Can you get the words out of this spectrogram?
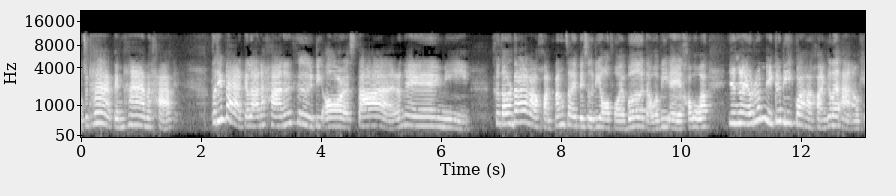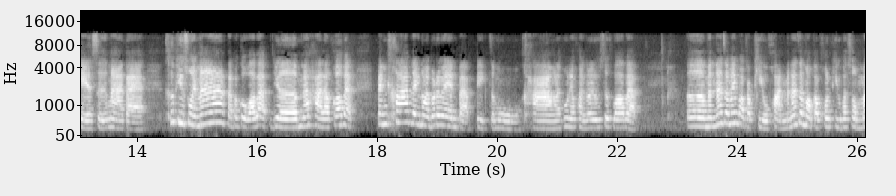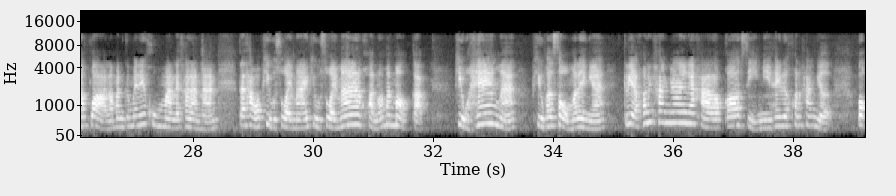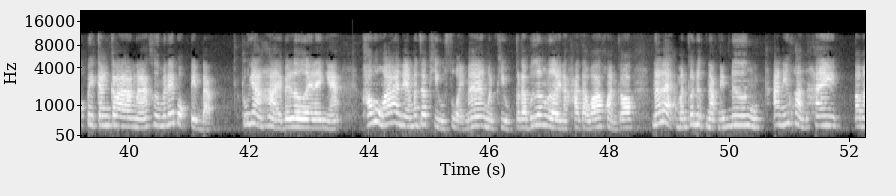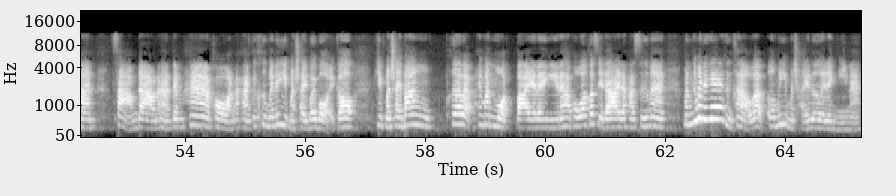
2.5 เต็ม 5 นะคะ ตัวที่ 8 กันแล้วนะคะ นั่นคือ Dior Star นั่นเองนี่คือตอนแรกอะขวัญตั้งใจไปซื้อ Dior Forever แต่ว่า VA เขาบอกว่ายังไงรุ่นนี้ก็ดีกว่าขวัญก็เลยอะโอเค ซื้อมาแต่คือผิวสวยมาก แต่ปรากฏว่าแบบเยิ้มนะคะ แล้วก็แบบเป็นคราบเล็กน้อยบริเวณแบบปีกจมูกคางอะไรพวกนี้ขวัญก็เลยรู้สึกว่าแบบ เออมันน่าจะไม่เหมาะกับผิวขวัญมันน่าจะเหมาะกับคนผิวผสมมากกว่า แล้วมันก็ไม่ได้คุมมันเลยขนาดนั้น แต่ถามว่าผิวสวยไหมผิวสวยมากขวัญว่ามันเหมาะกับผิวแห้งนะ ผิวผสมอะไรเงี้ย เกลี่ยค่อนข้างง่ายนะคะ แล้วก็สีมีให้เลือกค่อนข้างเยอะ ปกปิดกลางๆนะ คือไม่ได้ปกปิดแบบทุกอย่างหายไปเลยอะไรเงี้ยเขาบอกว่าอันเนี้ยมันจะผิวสวยมากเหมือนผิวกระเบื้องเลยนะคะ แต่ว่าขวัญก็นั่นแหละมันก็หนึบหนับนิดนึง อันนี้ขวัญให้ประมาณ 3 ดาวนะคะ เต็ม 5 พอนะคะ ก็คือไม่ได้หยิบมาใช้บ่อยๆ ก็หยิบมาใช้บ้างเพื่อแบบให้มันหมดไปอะไรอย่างนี้นะคะ เพราะว่าก็เสียดายนะคะ ซื้อมามันก็ไม่ได้แย่ถึงขนาดว่าแบบเออไม่หยิบมาใช้เลยอะไรอย่างนี้นะ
